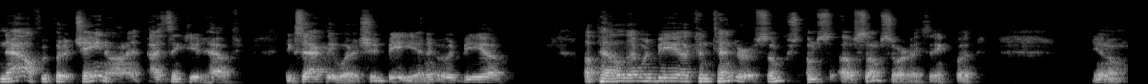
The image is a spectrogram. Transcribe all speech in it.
now if we put a chain on it, I think you'd have exactly what it should be, and it would be a a pedal that would be a contender of some um, of some sort. I think, but you know,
